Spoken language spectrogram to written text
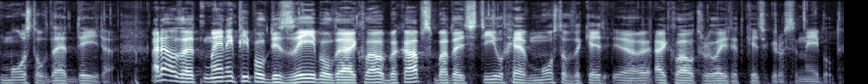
most of that data. I know that many people disable the iCloud backups, but they still have most of the uh, iCloud-related categories enabled.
